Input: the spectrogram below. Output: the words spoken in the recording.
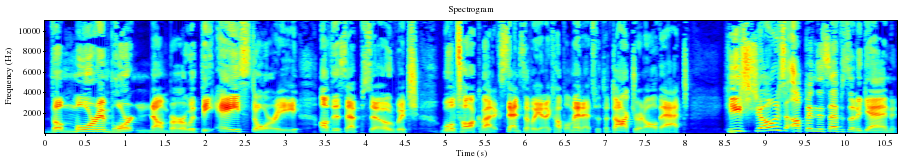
the more important number, with the A story of this episode, which we'll talk about extensively in a couple minutes with the doctor and all that. He shows up in this episode again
